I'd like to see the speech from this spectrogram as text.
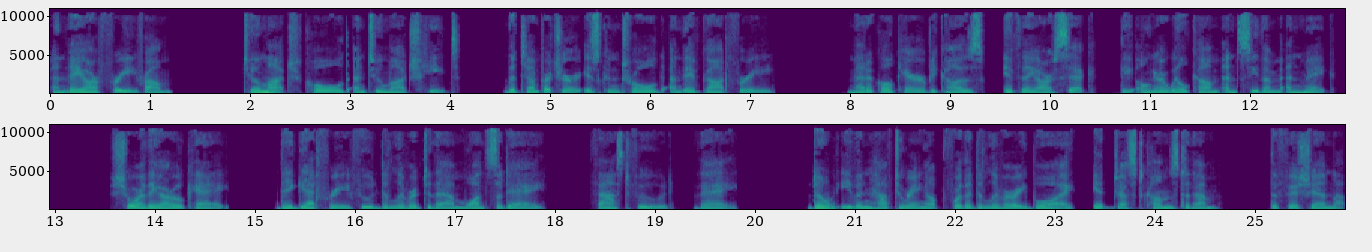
and they are free from too much cold and too much heat. The temperature is controlled and they've got free medical care because, if they are sick, the owner will come and see them and make sure they are okay. They get free food delivered to them once a day. Fast food, they don't even have to ring up for the delivery boy, it just comes to them. The fish in the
